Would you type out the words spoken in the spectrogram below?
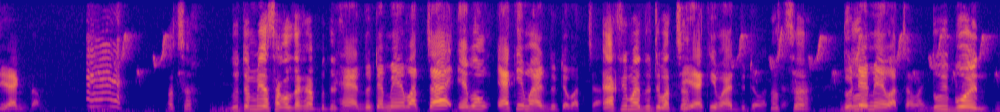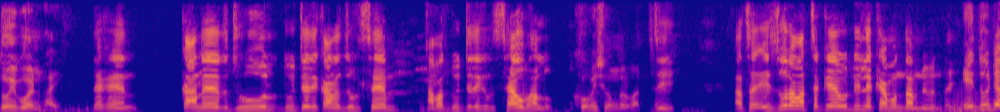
জি একদম। আচ্ছা দুইটা মেয়ে ছাগল দেখা আপনি দেখেন। হ্যাঁ দুটো মেয়ে বাচ্চা এবং একই মায়ের দুটো বাচ্চা। একই মায়ের দুটি বাচ্চা? একই মায়ের দুটো বাচ্চা। আচ্ছা দুটোই মেয়ে বাচ্চা ভাই। দুই বোন? দুই বোন ভাই। দেখেন কানের ঝুল দুইটারই কানের ঝুল সেম আবার দুইটারই কিন্তু স্যাও ভালো। খুবই সুন্দর বাচ্চা। জি। আচ্ছা এই জোড়া বাচ্চা কেউ নিলে কেমন দাম নেবেন ভাই? এই দুইটা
